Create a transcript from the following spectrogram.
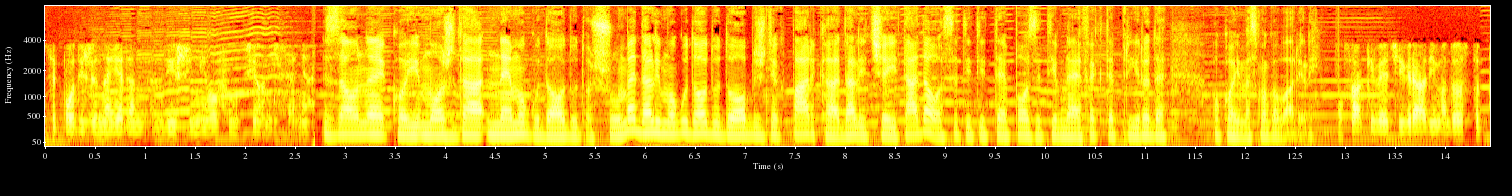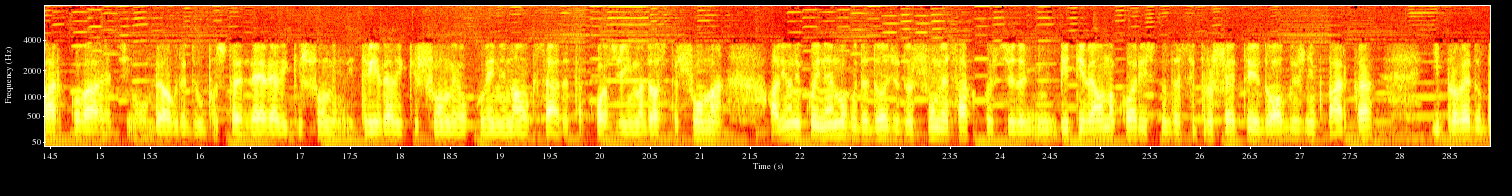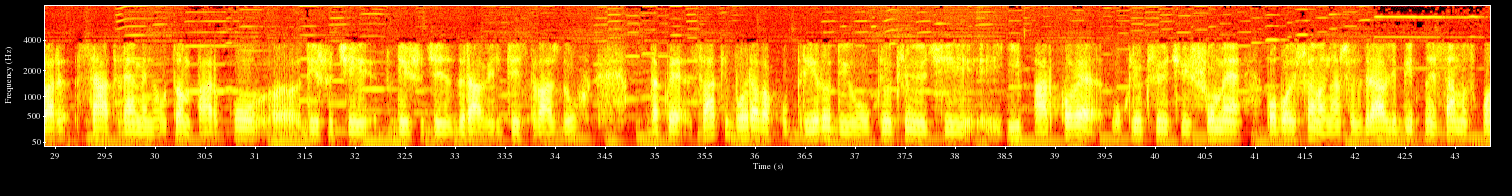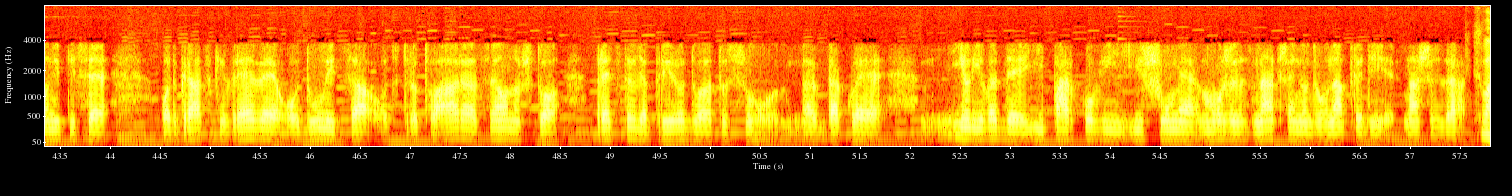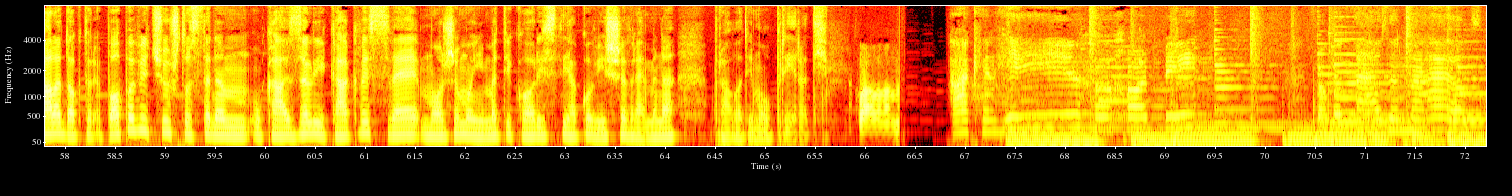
se podiže na jedan viši nivo funkcionisanja. Za one koji možda ne mogu da odu do šume, da li mogu da odu do obližnjeg parka, da li će i tada osetiti te pozitivne efekte prirode o kojima smo govorili. Svaki veći grad ima dosta parkova, recimo u Beogradu postoje dve velike šume ili tri velike šume, u okolini Novog Sada takođe ima dosta šuma, ali oni koji ne mogu da dođu do šume svakako će da biti veoma korisno da se prošetaju do obližnjeg parka i provedu bar sat vremena u tom parku e, dišući, dišući zdravi i čist vazduh. Dakle, svaki boravak u prirodi, uključujući i parkove, uključujući i šume, poboljšava naše zdravlje. Bitno je samo skloniti se od gradske vreve, od ulica, od trotoara, sve ono što predstavlja prirodu, a to su dakle i livade i parkovi i šume može značajno da unapredi naše zdravlje. Hvala doktore Popoviću što ste nam ukazali kakve sve možemo imati koristi ako više vremena provodimo u prirodi. Hvala vam. I can hear her heartbeat from a thousand miles.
